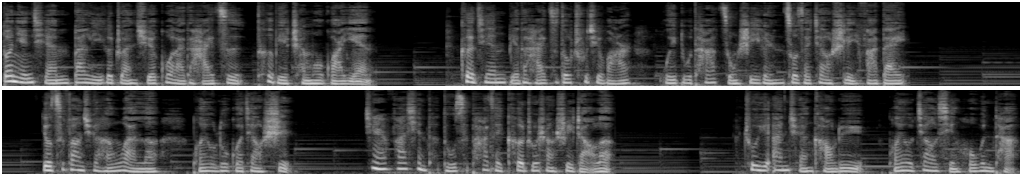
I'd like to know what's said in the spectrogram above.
多年前，班里一个转学过来的孩子特别沉默寡言。课间，别的孩子都出去玩，唯独他总是一个人坐在教室里发呆。有次放学很晚了，朋友路过教室，竟然发现他独自趴在课桌上睡着了。出于安全考虑，朋友叫醒后问他：“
